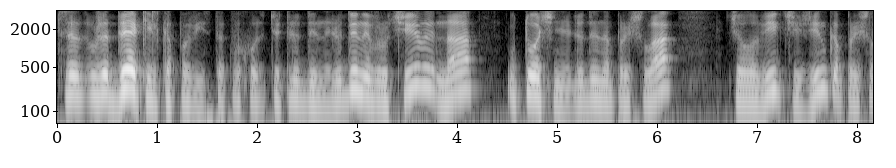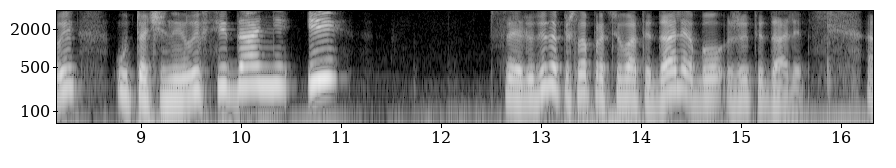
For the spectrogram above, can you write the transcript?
Це вже декілька повісток виходить від людини. Людини вручили на уточнення. Людина прийшла, чоловік чи жінка прийшли, уточнили всі дані і все, людина пішла працювати далі або жити далі, е,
